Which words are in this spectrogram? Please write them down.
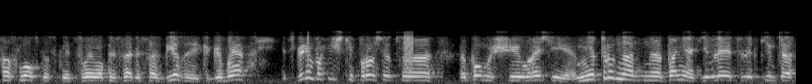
со слов, так сказать, своего председателя Совбеза и КГБ. И теперь он фактически просит э, помощи у России. Мне трудно э, понять, является ли каким-то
